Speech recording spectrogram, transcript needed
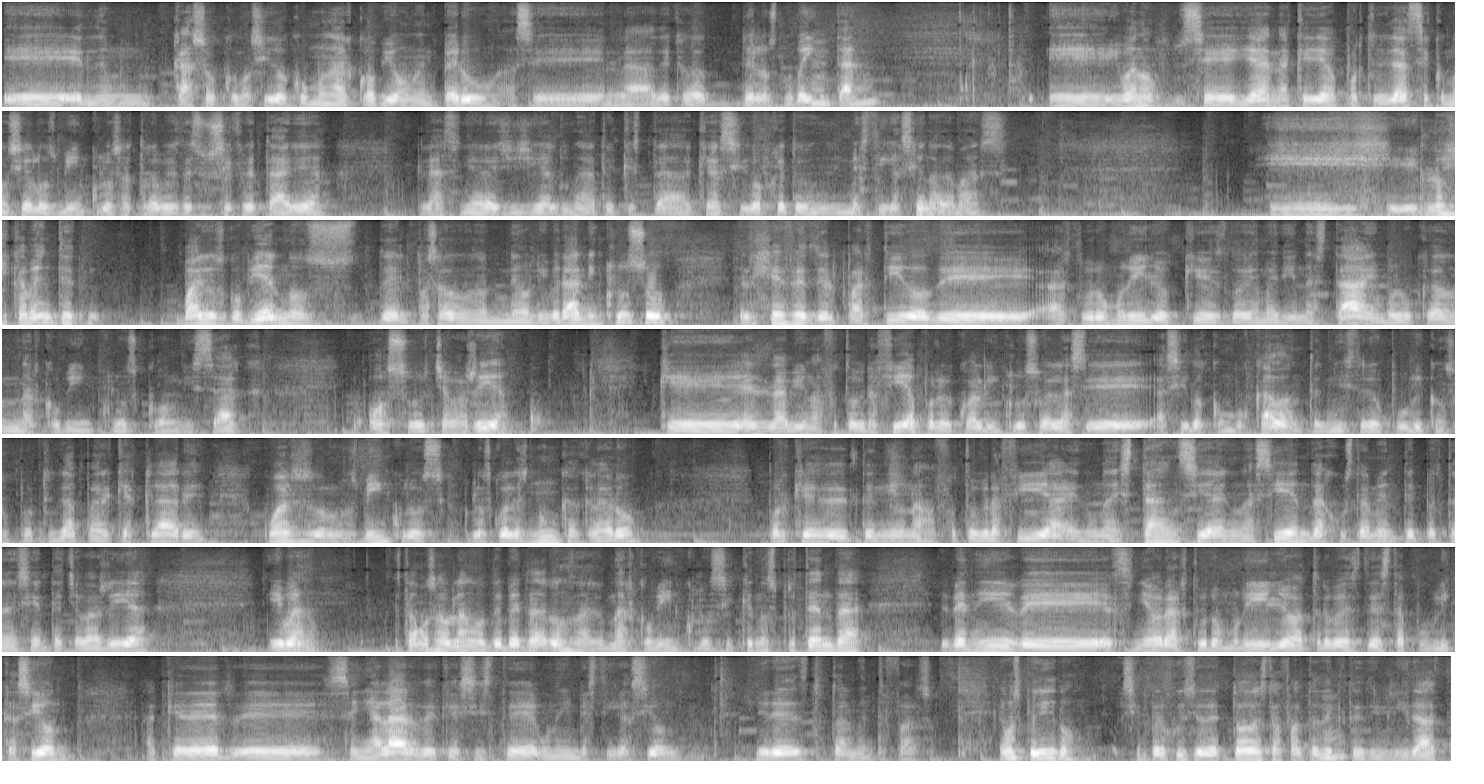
eh, en un caso conocido como narcoavión en Perú, hace, en la década de los 90. Eh, y bueno, ya en aquella oportunidad se conocía los vínculos a través de su secretaria, la señora Gigi Aldunate, que, está, que ha sido objeto de una investigación además. Y, lógicamente varios gobiernos del pasado neoliberal, incluso el jefe del partido de Arturo Murillo, que es Doria Medina, está involucrado en narcovínculos con Isaac Oso Chavarría que él había una fotografía por el cual incluso él ha, sido convocado ante el Ministerio Público en su oportunidad para que aclare cuáles son los vínculos, los cuales nunca aclaró, porque él tenía una fotografía en una estancia, en una hacienda justamente perteneciente a Chavarría, y bueno, estamos hablando de verdaderos narcovínculos y que nos pretenda venir eh, el señor Arturo Murillo a través de esta publicación a querer eh, señalar de que existe una investigación Mire, es totalmente falso. Hemos pedido, sin perjuicio de toda esta falta de credibilidad,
